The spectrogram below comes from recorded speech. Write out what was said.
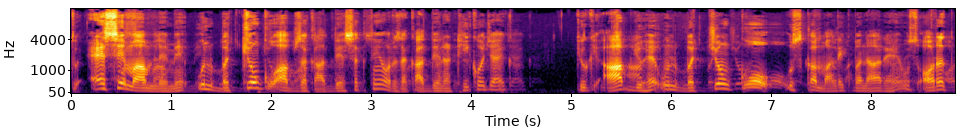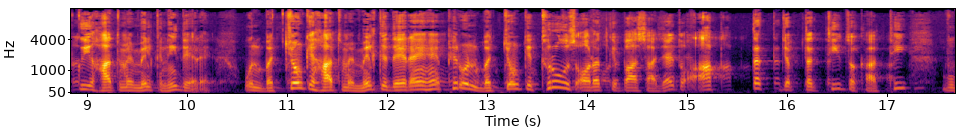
तो ऐसे मामले में उन बच्चों को आप जक़ात दे सकते हैं और जक़ात देना ठीक हो जाएगा। क्योंकि आप जो है उन बच्चों को उसका मालिक बना रहे हैं, उस औरत के हाथ में मिल्क नहीं दे रहे। उन बच्चों के हाथ में मिल्क दे रहे हैं, फिर उन बच्चों के थ्रू उस औरत के पास आ जाए तो आप तक जब तक थी, जक़ात थी, वो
